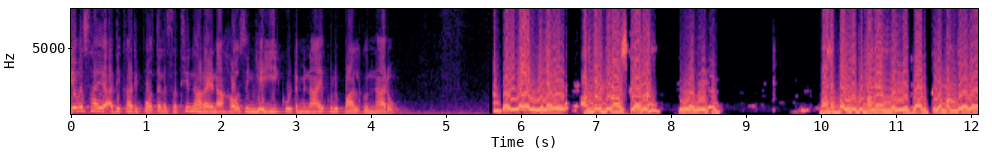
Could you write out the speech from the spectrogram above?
వ్యవసాయ అధికారి పోతల సత్యనారాయణ హౌసింగ్ ఏఈ కూటమి నాయకులు పాల్గొన్నారు. అందరికీ నమస్కారం. మన పల్లెకు మన ఎమ్మెల్యే కార్యక్రమం ద్వారా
